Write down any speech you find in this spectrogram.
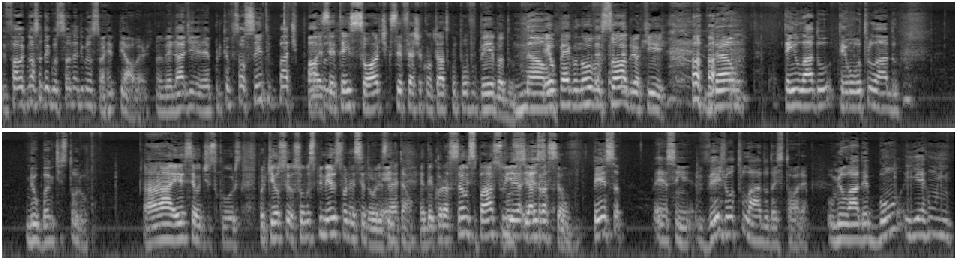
e fala que nossa degustação não é degustação, é happy hour. Na verdade, é porque o pessoal senta e bate papo. Mas você tem sorte que você fecha contrato com o povo bêbado. Não. Eu pego o novo sóbrio aqui. Não. Tem o lado, tem o outro lado. Meu banco estourou. Ah, esse é o discurso. Porque eu sou, eu um dos primeiros fornecedores, né? Então. É decoração, espaço e, e atração. Pensa, é assim, veja o outro lado da história. O meu lado é bom e é ruim.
